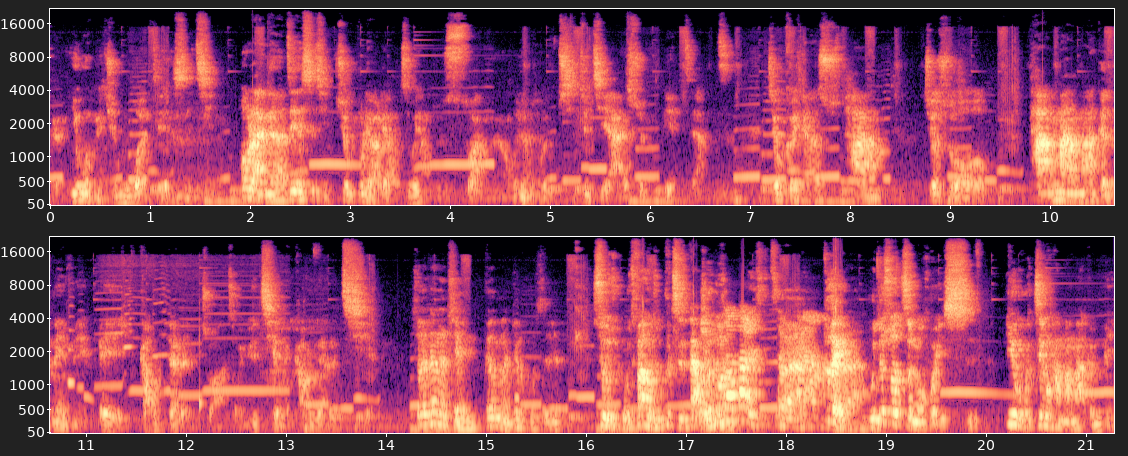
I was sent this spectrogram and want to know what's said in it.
的，因为我没去问这件事情。后来呢，这件事情就不了了之，我想就算了，然后我想说就节哀顺变这样子。就隔天他就说他妈妈跟妹妹被高利贷的人抓走，因为欠了高利贷的钱，所以那个钱根本就不是，所以我反正我就不知道，我就不知道到底是怎样。对，我就说怎么回事？因为我见过他妈妈跟妹妹，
